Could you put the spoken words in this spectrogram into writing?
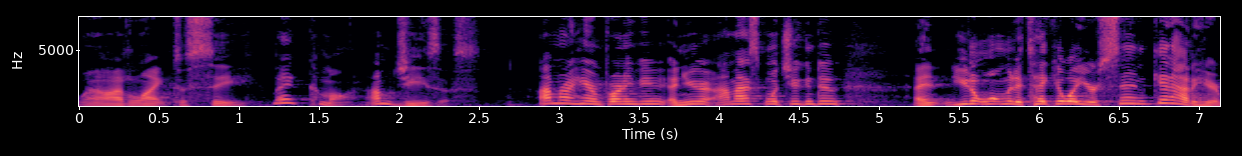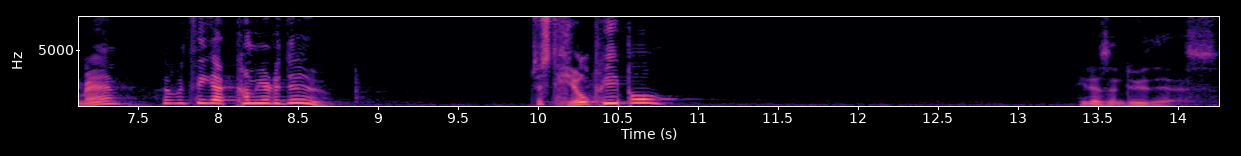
Well, I'd like to see. Man, come on. I'm Jesus. I'm right here in front of you, and I'm asking what you can do, and you don't want me to take away your sin? Get out of here, man. What do you think I've come here to do? Just heal people? He doesn't do this.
